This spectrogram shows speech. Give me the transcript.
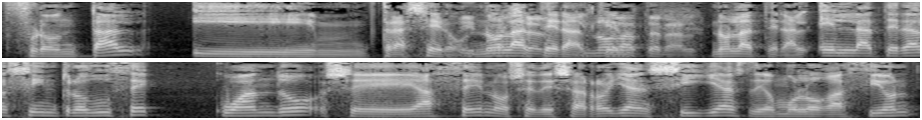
frontal y trasero, y no trasero, lateral. No que, lateral. No lateral. El lateral se introduce cuando se hacen o se desarrollan sillas de homologación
